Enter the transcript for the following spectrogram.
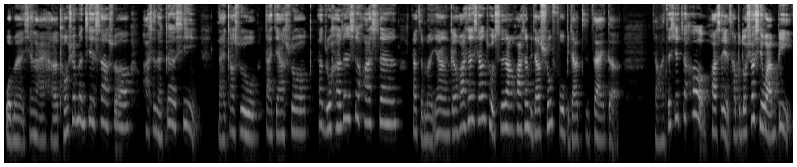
我们先来和同学们介绍说花生的个性。来告诉大家说，要如何认识花生，要怎么样跟花生相处，是让花生比较舒服、比较自在的。讲完这些之后，花生也差不多休息完毕，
